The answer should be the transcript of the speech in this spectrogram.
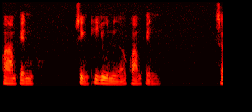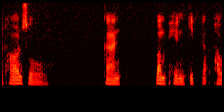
ความเป็นสิ่งที่อยู่เหนือความเป็น สะท้อนสู่ การบำเพ็ญจิตภาว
